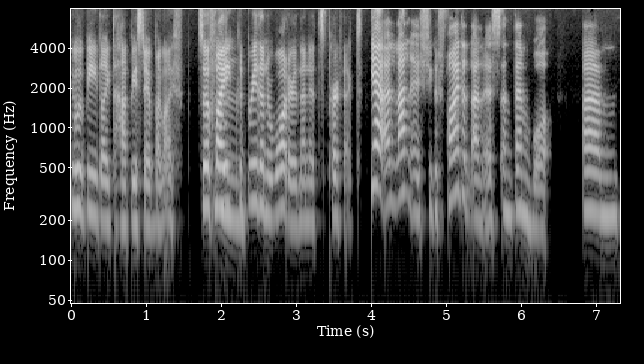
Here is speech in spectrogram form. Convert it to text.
It would be like the happiest day of my life. So if I hmm. could breathe underwater, then it's perfect. Yeah, Atlantis. You could find Atlantis, and then what? Um,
